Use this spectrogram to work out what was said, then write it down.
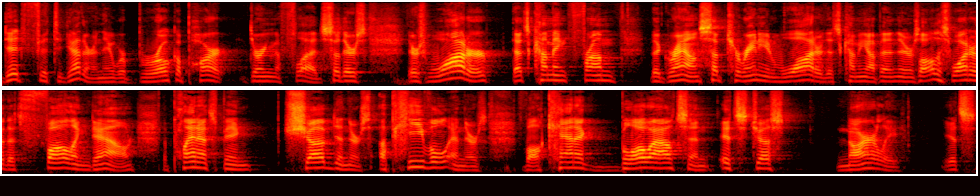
did fit together and they were broke apart during the flood. So there's, there's water that's coming from the ground, subterranean water that's coming up, and there's all this water that's falling down. The planet's being shoved, and there's upheaval, and there's volcanic blowouts, and it's just gnarly. It's,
